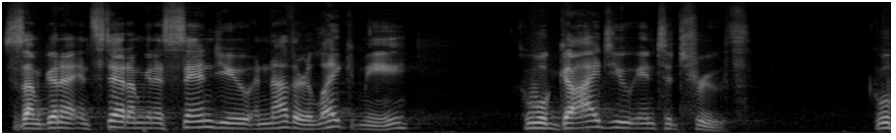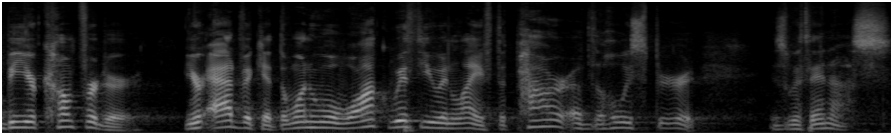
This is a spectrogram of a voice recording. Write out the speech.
Says, I'm going to, instead, I'm going to send you another like me who will guide you into truth, who will be your comforter, your advocate, the one who will walk with you in life. The power of the Holy Spirit is within us.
